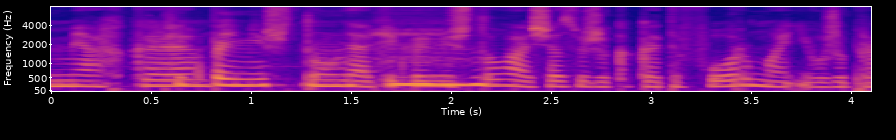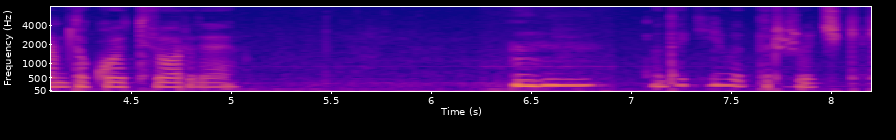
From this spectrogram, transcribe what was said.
мягкая. Фиг пойми что. Да, фиг пойми что, а сейчас уже какая-то форма и уже прям такое твердое. Мгм. Вот такие вот пирожочки.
